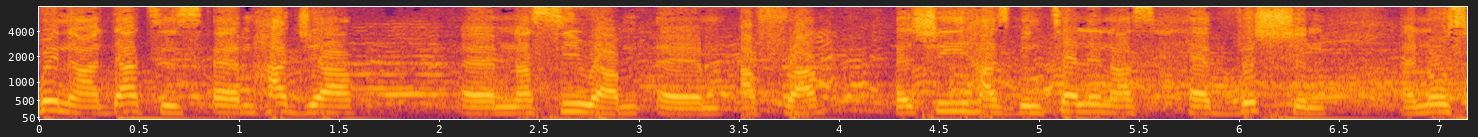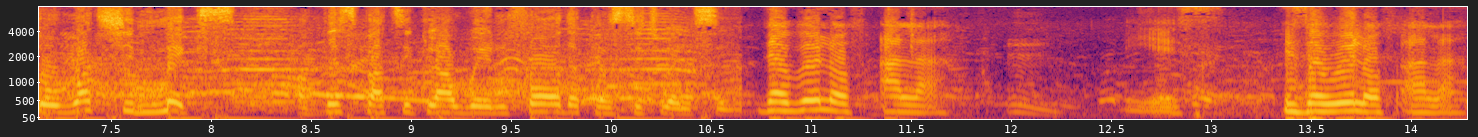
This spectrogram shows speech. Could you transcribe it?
winner, that is um, Hajia um, Nasira um, Afra. She has been telling us her vision and also what she makes of this particular win for the constituency. the will of Allah. Yes, it's the will of Allah.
